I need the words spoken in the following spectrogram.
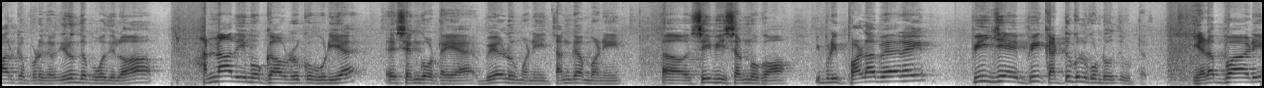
பார்க்கப்படுகிறது. இருந்த போதிலும் அதிமுகவில் இருக்கக்கூடிய செங்கோட்டைய வேலுமணி தங்கமணி சிவி சண்முகம் இப்படி பல பேரை பிஜேபி கட்டுக்குள் கொண்டு வந்து விட்டது. எடப்பாடி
